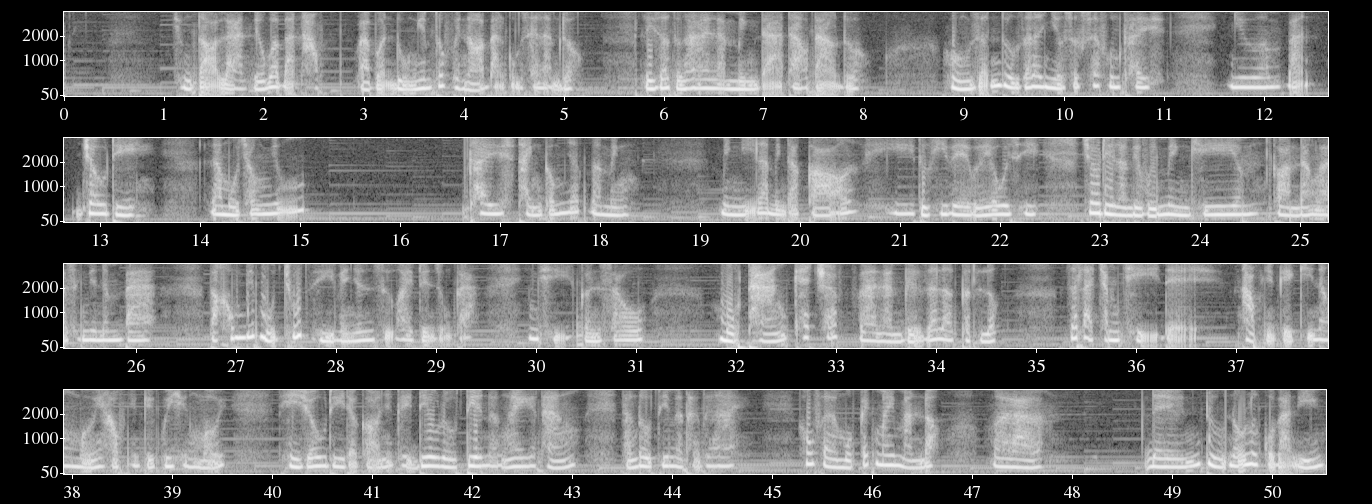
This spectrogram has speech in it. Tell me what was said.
Chứng tỏ là nếu mà bạn học và vẫn đủ nghiêm túc với nó, bạn cũng sẽ làm được. Lý do thứ hai là mình đã đào tạo được, hướng dẫn được rất là nhiều successful case. Như bạn Jody là một trong những case thành công nhất mà mình mình nghĩ là mình đã có khi, từ khi về với OAC Jody làm việc với mình khi um, còn đang là sinh viên năm 3 và không biết một chút gì về nhân sự hay tuyển dụng cả. Nhưng chỉ cần sau một tháng catch up và làm việc rất là cật lực, rất là chăm chỉ để học những cái kỹ năng mới, học những cái quy trình mới, thì Jody đã có những cái deal đầu tiên ở ngay tháng tháng đầu tiên và tháng thứ hai không phải là một cách may mắn đâu mà là đến từ nỗ lực của bạn ý.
